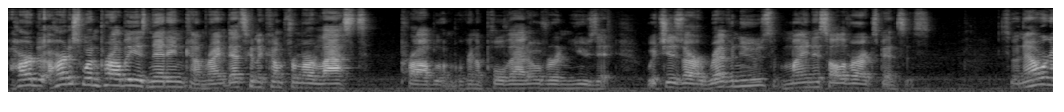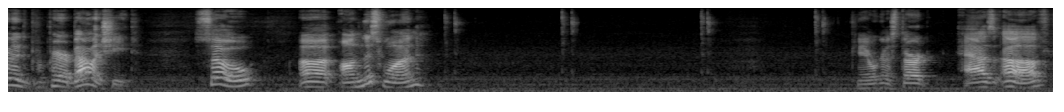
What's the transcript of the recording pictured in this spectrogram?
Hard, hardest one probably is net income, right? That's going to come from our last problem. We're going to pull that over and use it, which is our revenues minus all of our expenses. So now we're going to prepare a balance sheet. So uh, on this one, okay, we're going to start as of,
